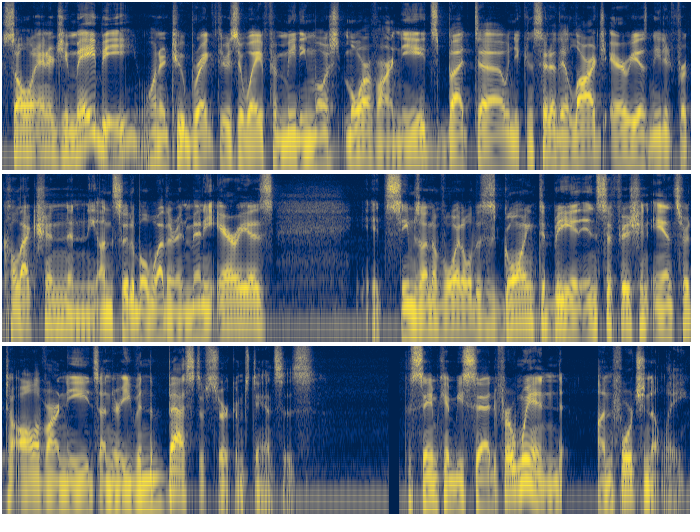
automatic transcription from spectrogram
Solar energy may be one or two breakthroughs away from meeting most more of our needs, but uh, when you consider the large areas needed for collection and the unsuitable weather in many areas, it seems unavoidable this is going to be an insufficient answer to all of our needs under even the best of circumstances. The same can be said for wind, unfortunately.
